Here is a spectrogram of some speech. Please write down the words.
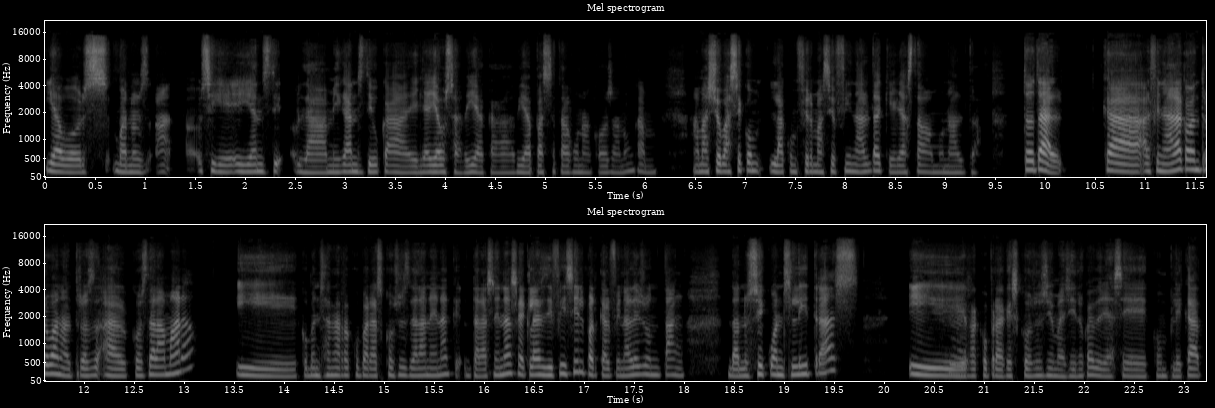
Llavors, bueno, ens- a- o sigui, ens, l'amiga ens diu que ella ja ho sabia, que havia passat alguna cosa, no? Que amb, amb això va ser com la confirmació final de que ella estava amb un altre. Total, que al final acaben trobant el, tros, el cos de la mare i comencen a recuperar els cossos de, la nena, de les nenes, que clar, és difícil perquè al final és un tanc de no sé quants litres i Mm. recuperar aquests cossos imagino que devia ser complicat.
